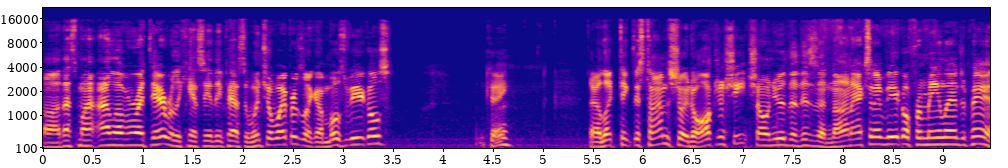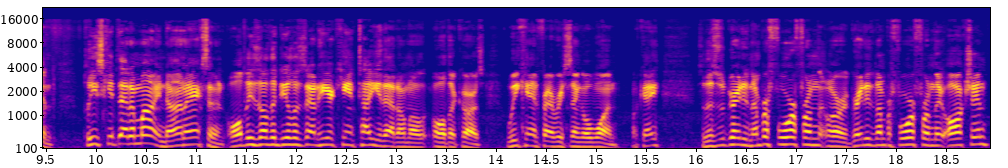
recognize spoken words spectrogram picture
Uh, that's my eye level right there. Really can't see anything past the windshield wipers like on most vehicles. Okay. I'd like to take this time to show you the auction sheet showing you that this is a non-accident vehicle from mainland Japan. Please keep that in mind, non-accident. All these other dealers out here can't tell you that on all, all, their cars. We can for every single one, okay? So this was graded number four from, or graded number four from the auction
